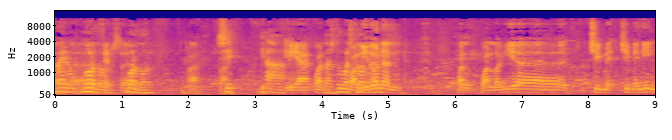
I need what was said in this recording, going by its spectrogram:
bueno, a Mordor. Mordor. Clar, clar. Sí, ja... I ja quan, les dues quan li torres. donen... Quan, quan la guia Xime, Ximenín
